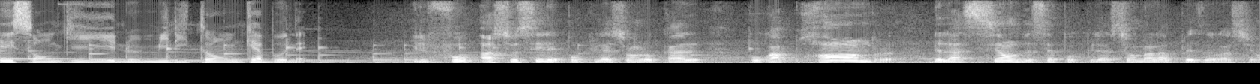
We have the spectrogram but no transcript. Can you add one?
Essangui, le militant gabonais. Il faut associer les populations locales pour apprendre de la science de ces populations dans la préservation.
